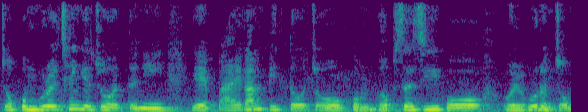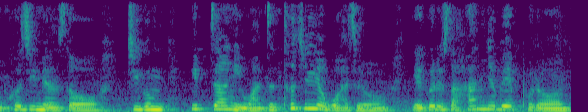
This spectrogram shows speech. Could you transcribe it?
조금 물을 챙겨 주었더니 예, 빨간빛도 조금 없어지고 얼굴은 좀 커지면서 지금 입장이 완전 터지려고 하죠. 예, 그래서 한엽 애플은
